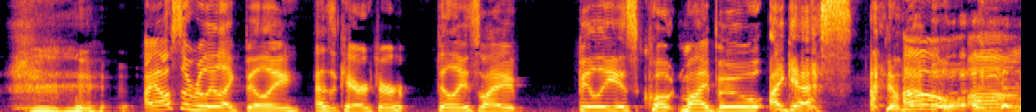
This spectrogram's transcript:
I also really like Billy as a character. Billy is my Billy is quote my boo, I guess. I don't know. Oh,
